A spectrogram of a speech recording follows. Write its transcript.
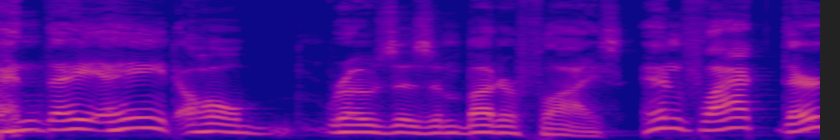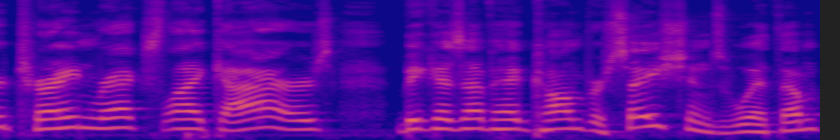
And they ain't all roses and butterflies. In fact they're train wrecks like ours because i've had conversations with them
